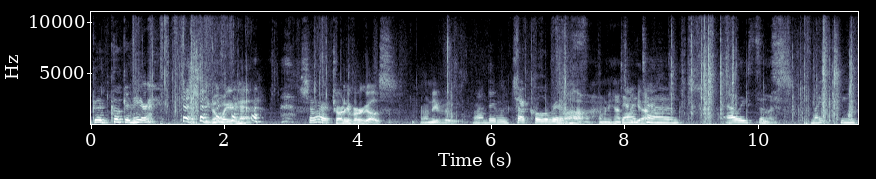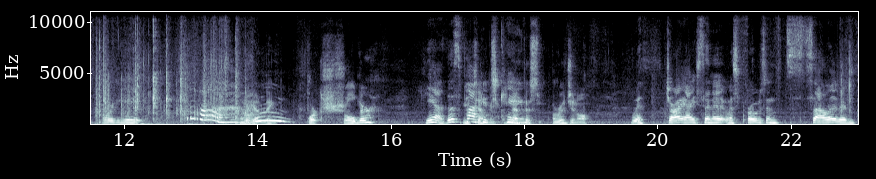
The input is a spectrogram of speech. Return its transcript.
good cooking here. You gonna wear your hat? sure. Charlie Vergos. Rendezvous. Rendezvous charcoal ribs. Ah, how many hats we got? Downtown alley since Nice. 1948. And we got a big pork shoulder. Yeah, this You package came Memphis original. with dry ice in it. It was frozen solid, and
